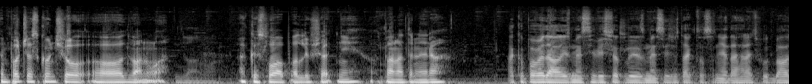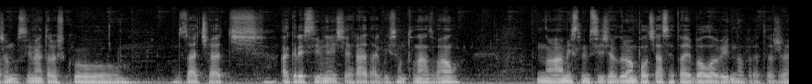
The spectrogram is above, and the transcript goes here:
Ten počas skončil uh, 2-0. 2-0. Aké slova padli v šatni od pána trenera? Ako povedali sme si, vysvetlili sme si, že takto sa nedá hrať futbal, že musíme trošku začať agresívnejšie hrať, ak by som to nazval. No a myslím si, že v druhom polčase to aj bolo vidno, pretože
